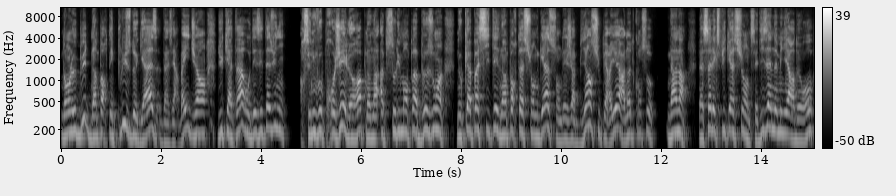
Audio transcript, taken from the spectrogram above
dans le but d'importer plus de gaz d'Azerbaïdjan, du Qatar ou des États-Unis. Or, ces nouveaux projets, l'Europe n'en a absolument pas besoin. Nos capacités d'importation de gaz sont déjà bien supérieures à notre conso. Non, non, la seule explication de ces dizaines de milliards d'euros,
